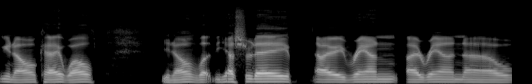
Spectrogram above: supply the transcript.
you know okay well you know yesterday i ran i ran uh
